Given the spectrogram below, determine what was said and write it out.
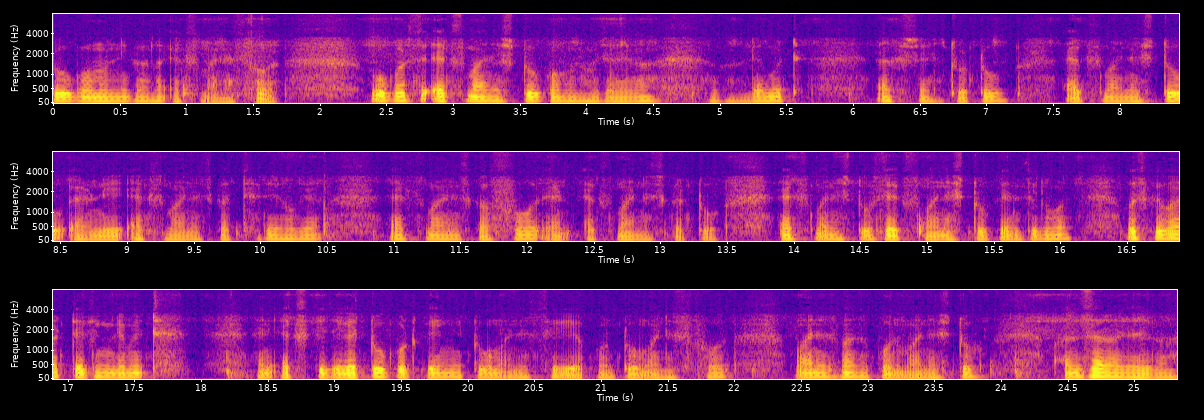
टू कॉमन निकाला एक्स माइनस फोर। ऊपर से एक्स माइनस टू कॉमन हो जाएगा। Limit x tends to two x minus two and ये एक्स माइनस का थ्री हो गया। एक्स माइनस का फोर एंड एक्स माइनस का टू एक्स माइनस टू से एक्स माइनस टू कैंसिल हुआ। उसके बाद टेकिंग लिमिट यानी एक्स की जगह टू पुट करेंगे। Two minus three upon two minus four minus one upon minus two answer आ जाएगा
